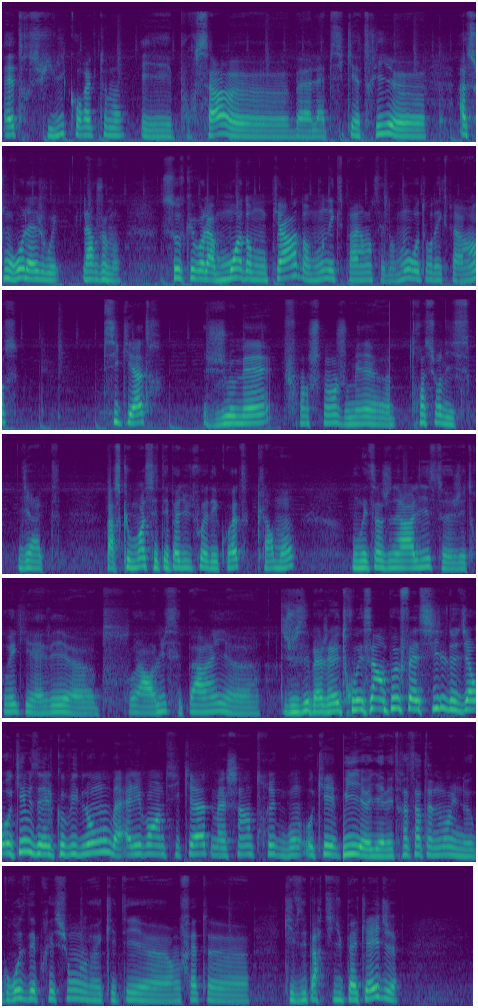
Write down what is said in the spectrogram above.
être suivi correctement. Et pour ça, bah, la psychiatrie a son rôle à jouer, largement. Sauf que voilà, moi dans mon cas, dans mon expérience et dans mon retour d'expérience, psychiatre, je mets, franchement, je mets 3 euh, sur 10 direct. Parce que moi, c'était pas du tout adéquat, clairement. Mon médecin généraliste, j'ai trouvé qu'il avait. Euh, alors lui, c'est pareil. Euh, je sais pas, j'avais trouvé ça un peu facile de dire Ok, vous avez le Covid long, bah, allez voir un psychiatre, machin, truc. Bon, ok. Oui, il y avait très certainement une grosse dépression qui était en fait. qui faisait partie du package.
